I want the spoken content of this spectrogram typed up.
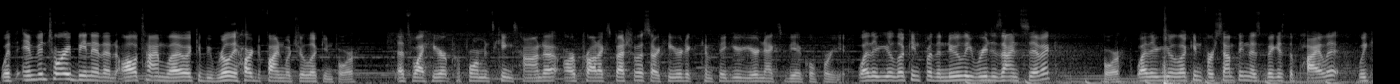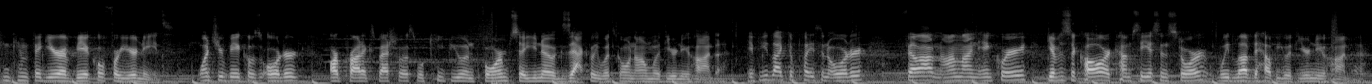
With inventory being at an all-time low, it can be really hard to find what you're looking for. That's why here at Performance Kings Honda, our product specialists are here to configure your next vehicle for you. Whether you're looking for the newly redesigned Civic, or whether you're looking for something as big as the Pilot, we can configure a vehicle for your needs. Once your vehicle is ordered, our product specialists will keep you informed so you know exactly what's going on with your new Honda. If you'd like to place an order, fill out an online inquiry, give us a call or come see us in store. We'd love to help you with your new Honda.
